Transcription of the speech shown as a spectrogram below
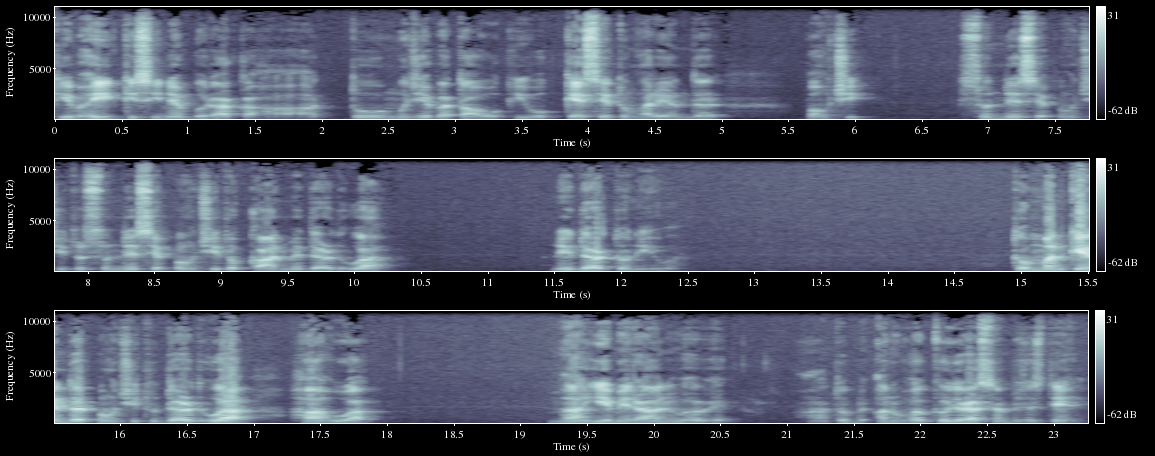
कि भाई, किसी ने बुरा कहा तो मुझे बताओ कि वो कैसे तुम्हारे अंदर पहुँची। सुनने से पहुँची तो सुनने से पहुँची तो कान में दर्द हुआ? नहीं, दर्द तो नहीं हुआ। तो मन के अंदर पहुँची तो दर्द हुआ? हाँ हुआ। हाँ ये मेरा अनुभव है। हाँ तो अनुभव को जरा समझते हैं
